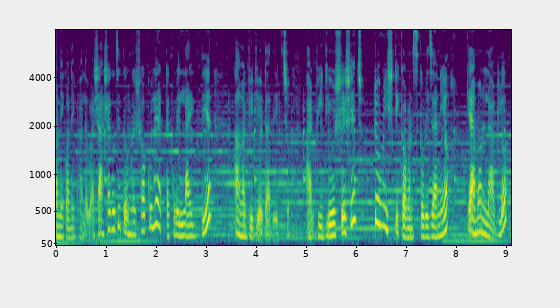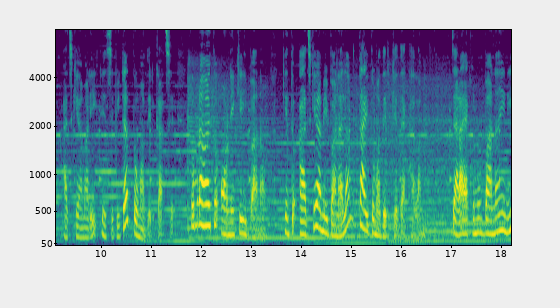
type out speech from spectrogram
অনেক অনেক ভালোবাসা। আশা করছি তোমরা সকলে একটা করে লাইক দিয়ে আমার ভিডিওটা দেখছ। আর ভিডিও শেষে ছোট্ট মিষ্টি কমেন্টস করে জানিও কেমন লাগল আজকে আমার এই রেসিপিটা তোমাদের কাছে। তোমরা হয়তো অনেকেই বানাও, কিন্তু আজকে আমি বানালাম, তাই তোমাদেরকে দেখালাম। যারা এখনও বানায়নি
